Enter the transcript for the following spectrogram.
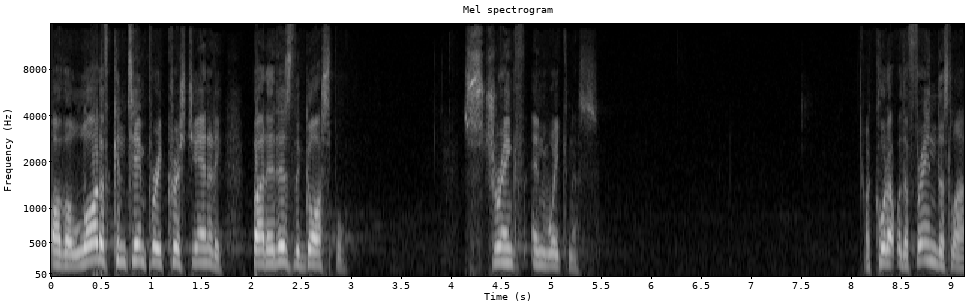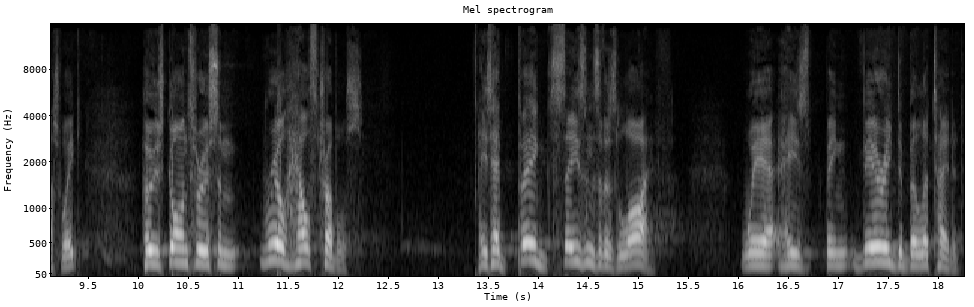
of a lot of contemporary Christianity, but it is the gospel. Strength and weakness. I caught up with a friend this last week who's gone through some real health troubles. He's had big seasons of his life where he's been very debilitated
